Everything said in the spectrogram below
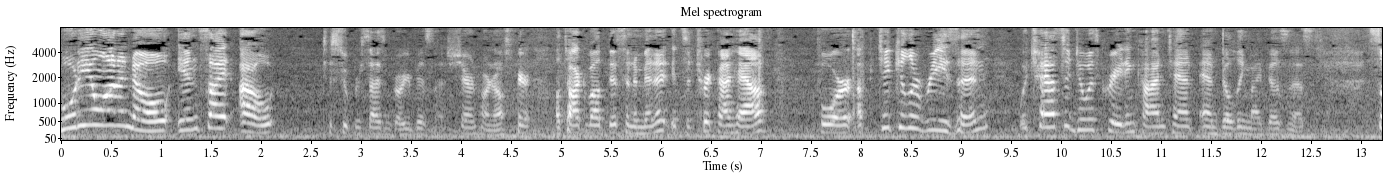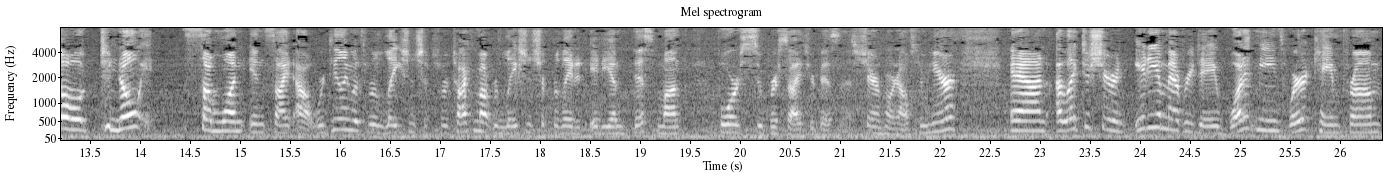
Who do you want to know inside out to supersize and grow your business? Sharon Hornhouse here. I'll talk about this in a minute. It's a trick I have for a particular reason, which has to do with creating content and building my business. So, to know someone inside out, we're dealing with relationships. We're talking about relationship related idiom this month for Supersize Your Business. Sharon Hornhouse from here. And I like to share an idiom every day, what it means, where it came from,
